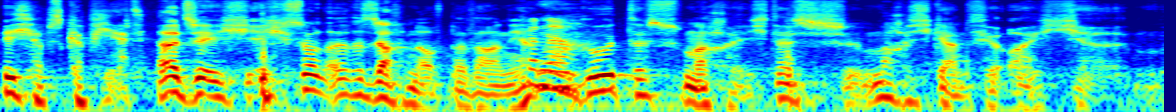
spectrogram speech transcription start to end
Ich hab's kapiert. Also ich, ich soll eure Sachen aufbewahren, ja? Genau. Gut, das mache ich. Das mache ich gern für euch. Ähm,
